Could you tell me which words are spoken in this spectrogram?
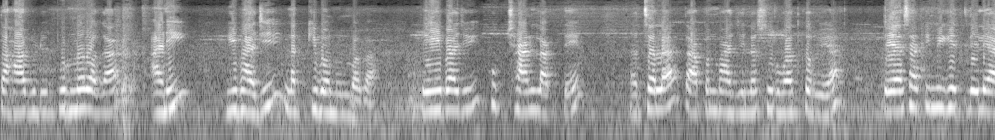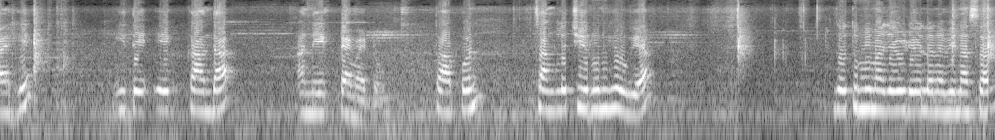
तर हा व्हिडिओ पूर्ण बघा आणि ही भाजी नक्की बनवून बघा. ही भाजी खूप छान लागते. चला तर आपण भाजीला सुरुवात करूया. तर यासाठी मी घेतलेले आहे इथे एक कांदा आणि एक टॅमॅटो. तर आपण चांगलं चिरून घेऊया. जर तुम्ही माझ्या व्हिडिओला नवीन असाल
